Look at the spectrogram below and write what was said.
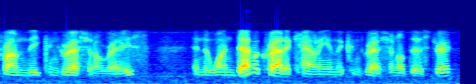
from the congressional race. In the one Democratic county in the congressional district,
